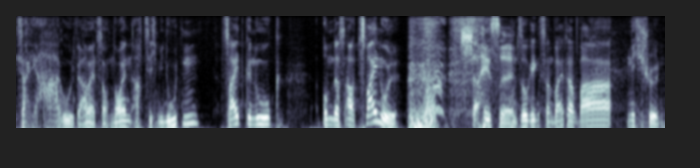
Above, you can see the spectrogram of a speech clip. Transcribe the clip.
Ich sage, ja, gut, wir haben jetzt noch 89 Minuten. Zeit genug, um das. au- 2-0. Scheiße. Und so ging es dann weiter. War nicht schön.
